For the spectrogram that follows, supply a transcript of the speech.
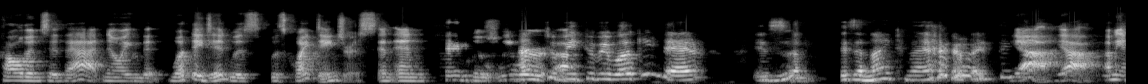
crawled into that, knowing that what they did was was quite dangerous. And and you know, we were and to uh, be to be working there is Mhm. um, is a nightmare. I think. yeah, yeah. I mean,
